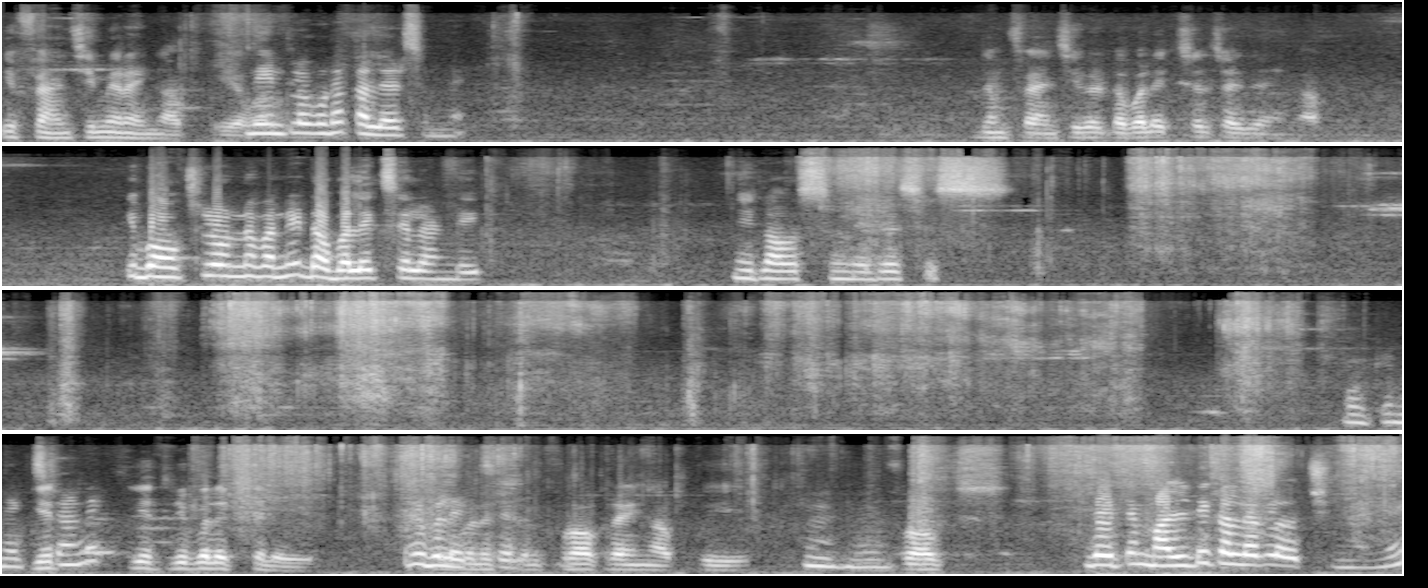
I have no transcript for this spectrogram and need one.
ये फैंसी में रहेगा आपको ये वाला। దీంట్లో కూడా కలర్స్ ఉన్నాయి एकदम फैंसी का डबल एक्सेल साइज रहेगा आपको ఈ బాక్స్ లో ఉన్నవన్నీ డబల్ ఎక్స్ఎల్ అండి ఇలా వస్తుంది డ్రెస్సెస్ ఓకే ये నెక్స్ట్ అండి ये ट्रिपल एक्सेल है ये triple triple XL XL frock रहेगा आपको ये फ्रॉक्स ఇదైతే మల్టీ కలర్ లో వచ్చిందండి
